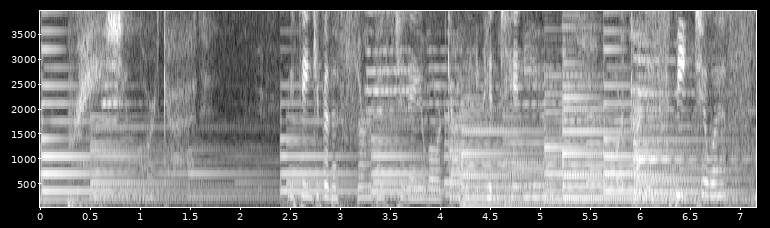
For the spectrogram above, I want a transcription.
Praise you, Lord God. We thank you for the service today, Lord God, that you continue, Lord God, to speak to us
